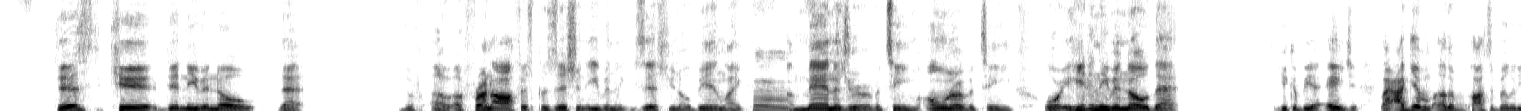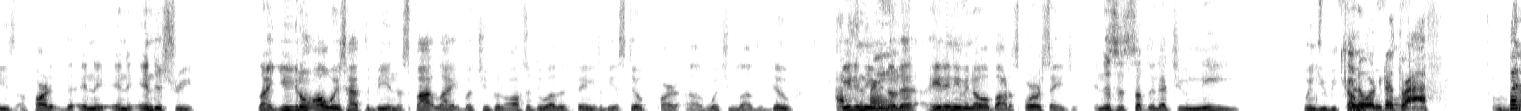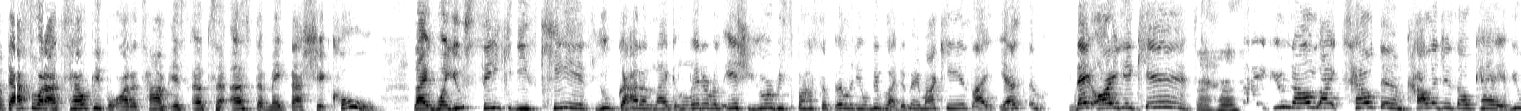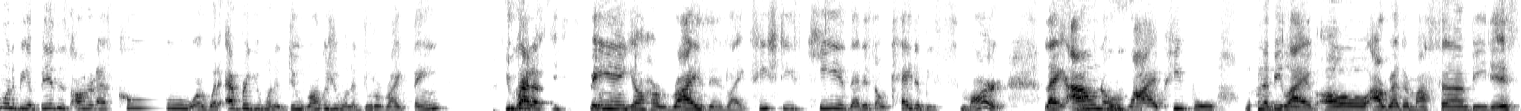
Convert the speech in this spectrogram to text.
This kid didn't even know that the a, a front office position even exists. You know, being like Hmm. a manager of a team, owner of a team, or he didn't even know that he could be an agent. Like I give him other possibilities a part of the, in the in the industry. Like you don't always have to be in the spotlight, but you can also do other things to be a still part of what you love to do. He didn't even know that. He didn't even know about a sports agent, and this is something that you need when you become in a order to thrive. But Yep. that's what I tell people all the time. It's up to us to make that shit cool. Like when you see these kids, you gotta like literally it's your responsibility. When people like, them ain't my kids, like, yes, them- they are your kids. Mhm. Like, you know, like tell them college is okay. If you want to be a business owner, that's cool, or whatever you want to do, long as you want to do the right thing. You Right. gotta expand your horizons. Like teach these kids that it's okay to be smart. Like I don't know Mhm. why people want to be like, oh, I'd rather my son be this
